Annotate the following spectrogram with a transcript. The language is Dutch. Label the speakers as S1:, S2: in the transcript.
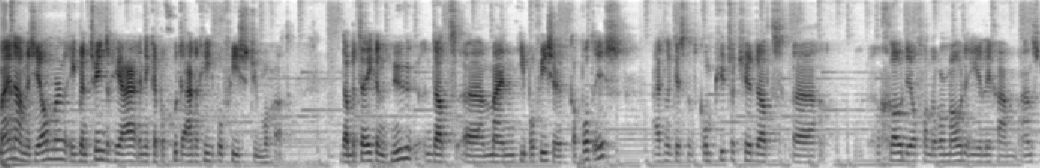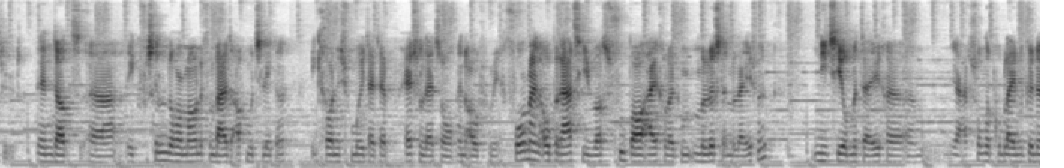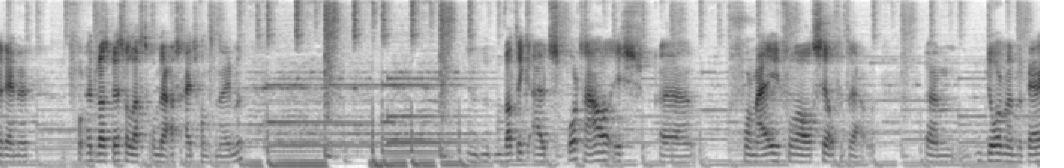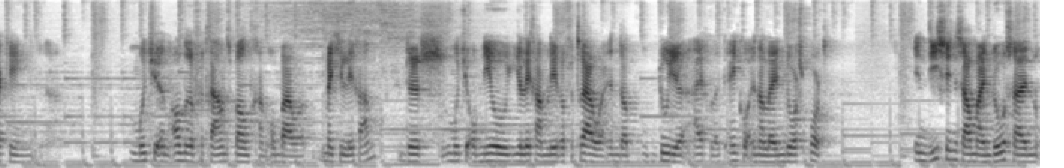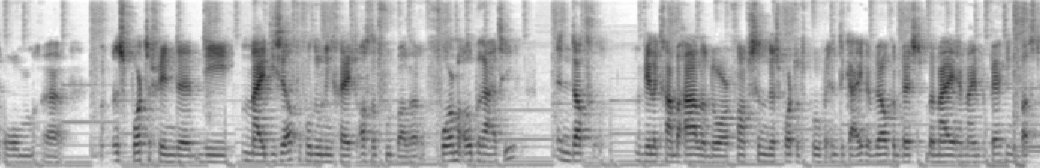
S1: Mijn naam is Jelmer, ik ben 20 jaar en ik heb een goedaardige hypofyse-tumor gehad. Dat betekent nu dat uh, mijn hypofyse kapot is. Eigenlijk is het computertje dat uh, een groot deel van de hormonen in je lichaam aanstuurt. En dat uh, ik verschillende hormonen van buitenaf moet slikken. Ik chronische vermoeidheid heb, hersenletsel en overgewicht. Voor mijn operatie was voetbal eigenlijk mijn lust en mijn leven. Niets hield me tegen, um, ja, zonder problemen kunnen rennen. Het was best wel lastig om daar afscheid van te nemen. Wat ik uit sport haal is uh, voor mij vooral zelfvertrouwen. Um, door mijn beperking moet je een andere vertrouwensband gaan opbouwen met je lichaam. Dus moet je opnieuw je lichaam leren vertrouwen. En dat doe je eigenlijk enkel en alleen door sport. In die zin zou mijn doel zijn om uh, een sport te vinden die mij diezelfde voldoening geeft als dat voetballen voor mijn operatie. En dat wil ik gaan behalen door van verschillende sporten te proeven en te kijken welke best bij mij en mijn beperking past.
